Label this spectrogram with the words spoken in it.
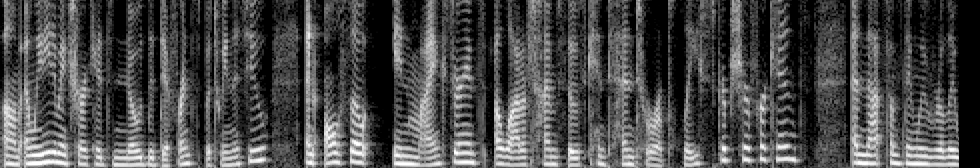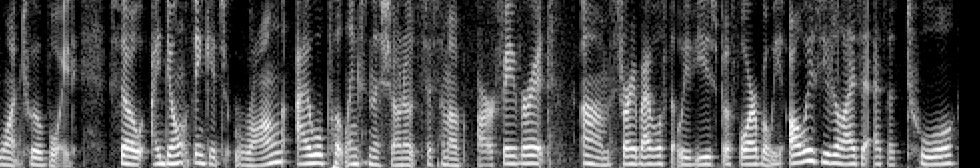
Um, and we need to make sure kids know the difference between the two. And also, in my experience, a lot of times those can tend to replace scripture for kids. And that's something we really want to avoid. So I don't think it's wrong. I will put links in the show notes to some of our favorite um, story Bibles that we've used before, but we always utilize it as a tool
